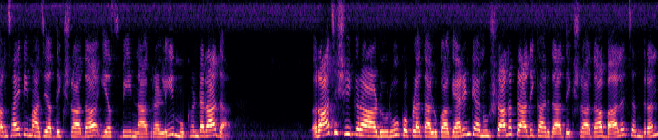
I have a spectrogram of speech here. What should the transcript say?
ಪಂಚಾಯಿತಿ ಮಾಜಿ ಅಧ್ಯಕ್ಷರಾದ ಎಸ್ ಬಿ ನಾಗರಳ್ಳಿ, ಮುಖಂಡರಾದ ರಾಜಶೇಖರ ಆಡೂರು, ಕೊಪ್ಪಳ ತಾಲೂಕಾ ಗ್ಯಾರಂಟಿ ಅನುಷ್ಠಾನ ಪ್ರಾಧಿಕಾರದ ಅಧ್ಯಕ್ಷರಾದ ಬಾಲಚಂದ್ರನ್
